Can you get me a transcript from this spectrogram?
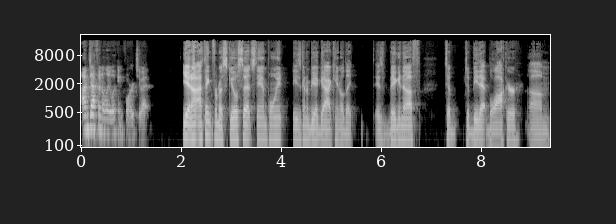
I'm definitely looking forward to it. Yeah, and I think from a skill set standpoint, he's going to be a guy, Kendall, that is big enough to to be that blocker. Um,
